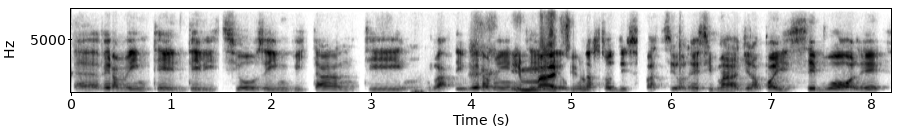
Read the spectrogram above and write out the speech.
eh, veramente deliziose, invitanti. Guardi, veramente Immagino. una soddisfazione, si immagina. Poi, se vuole,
